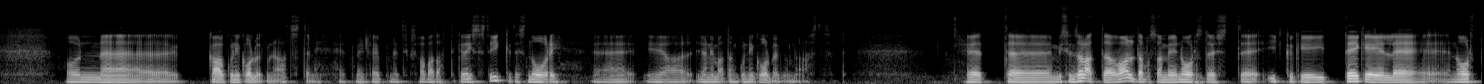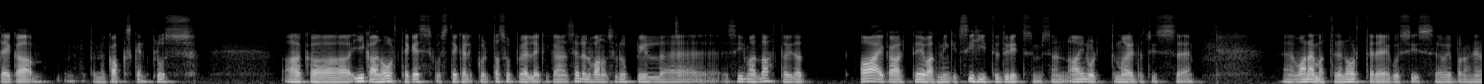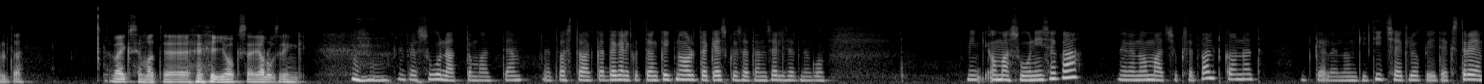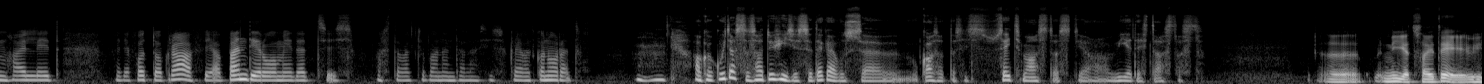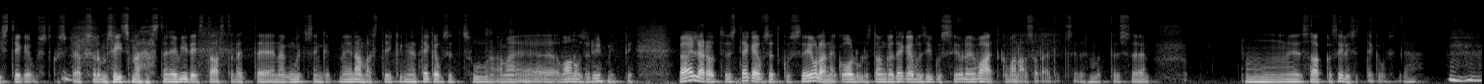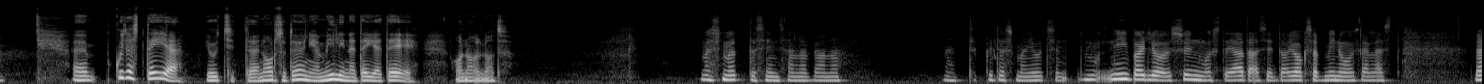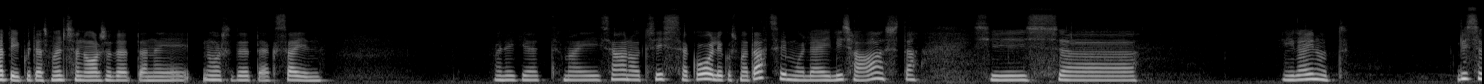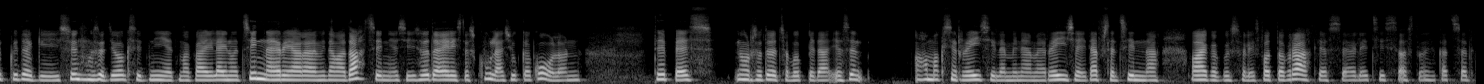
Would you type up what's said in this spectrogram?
on äh, ka kuni kolmekümneaastasteni, et meil käib näiteks vabatahtlikke teistest riikidest noori äh, ja, ja nemad on kuni kolmekümneaastased. et äh, mis siin salata, valdav osa meie noorsootööst ikkagi ei tegele noortega ütleme kakskümmend pluss, aga iga noortekeskus tegelikult tasub jällegi ka sellel vanusegrupil silmad lahti hoida, aeg-ajalt teevad mingeid sihitud üritusi, mis on ainult mõeldud siis vanematele noortele ja kus siis võib-olla nii-öelda väiksemad ei jookse jalus ringi mm. -hmm. võib-olla suunatumalt jah, et vastavalt ka tegelikult on kõik noortekeskused on sellised nagu mingi oma suunisega, neil on omad niisugused valdkonnad, et kellel ongi DJ-klubid, ekstreemhallid, ma ei tea, fotograafia, bändiruumid, et siis vastavalt juba nendele siis käivad ka noored mm. -hmm. aga kuidas sa saad ühisesse tegevusse kaasata siis seitsmeaastast ja viieteistaastast? Äh, nii, et sa ei tee ühistegevust, kus peaks olema seitsmeaastane ja viieteistaastane, et äh, nagu ma ütlesingi, et me enamasti ikkagi need tegevused suuname äh, vanuserühmiti. välja arvatud siis tegevused, kus ei ole nagu olulised, on ka tegevusi, kus ei ole ju vahet, kui vana sa oled, et selles mõttes mm, saab ka selliseid tegevusi teha mm. -hmm. Kuidas teie jõudsite noorsootööni ja milline teie tee on olnud? ma just mõtlesin selle peale et kuidas ma jõudsin, nii palju sündmuste jadasid jookseb minu sellest läbi, kuidas ma üldse noorsootöötajani, noorsootöötajaks sain. oligi, et ma ei saanud sisse kooli, kus ma tahtsin, mul jäi lisaaasta, siis äh, ei läinud, lihtsalt kuidagi sündmused jooksid nii, et ma ka ei läinud sinna erialale, mida ma tahtsin ja siis õde helistas, kuule, niisugune kool on, TPS, noorsootööd saab õppida ja see on ah, ma hakkasin reisile minema ja reis jäi täpselt sinna aega, kus olid fotograafiasse olid sisseastumiskatsed.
